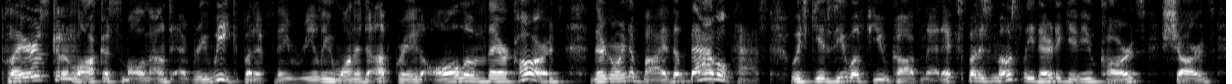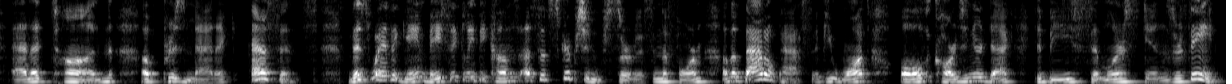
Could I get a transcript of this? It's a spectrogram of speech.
Players could unlock a small amount every week, but if they really wanted to upgrade all of their cards, they're going to buy the Battle Pass, which gives you a few cosmetics, but is mostly there to give you cards, shards, and a ton of prismatic essence. This way, the game basically becomes a subscription service in the form of a Battle Pass if you want all the cards in your deck to be similar skins or theme.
